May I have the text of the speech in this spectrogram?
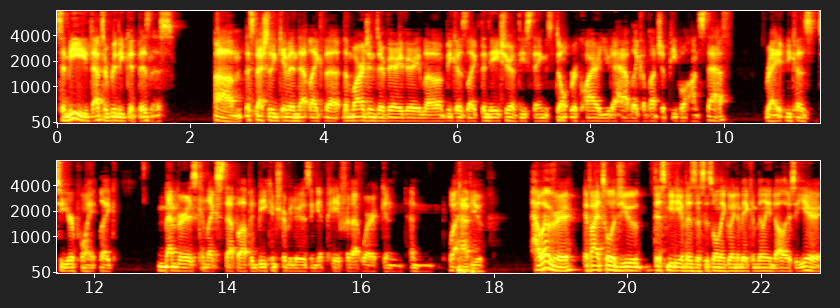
To me, that's a really good business. Um, especially given that like the the margins are very, very low because like the nature of these things don't require you to have like a bunch of people on staff right? Because to your point, like members can like step up and be contributors and get paid for that work and and what have you. However, if I told you this media business is only going to make a million dollars a year,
